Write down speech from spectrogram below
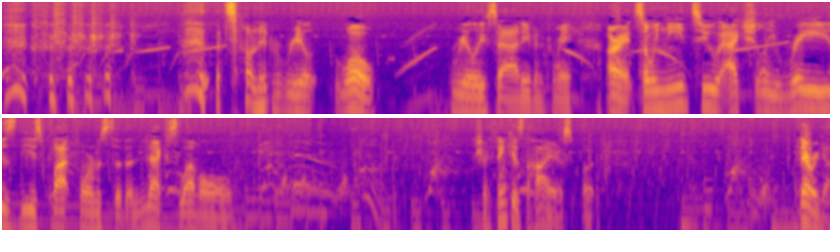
that sounded real... Whoa. Really sad, even for me. Alright, so we need to actually raise these platforms to the next level. Which I think is the highest, but... There we go.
